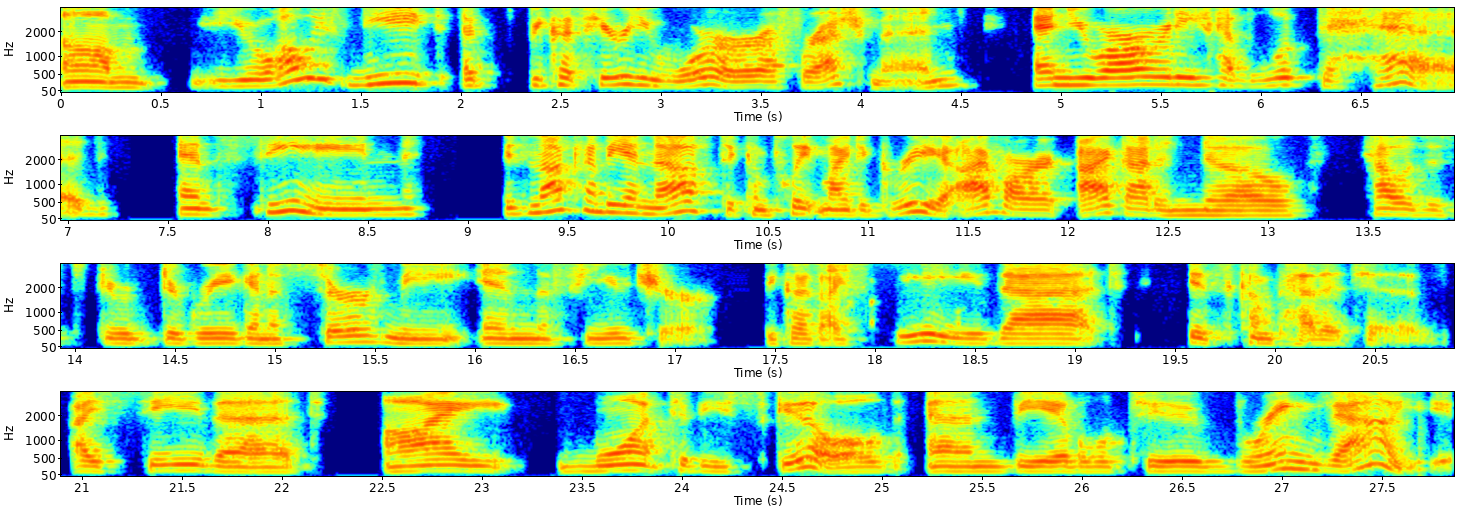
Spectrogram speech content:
um, you always need, a, because here you were a freshman and you already had looked ahead and seen it's not going to be enough to complete my degree. I've already, I got to know how is this degree going to serve me in the future? Because I see that it's competitive. I see that I want to be skilled and be able to bring value.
